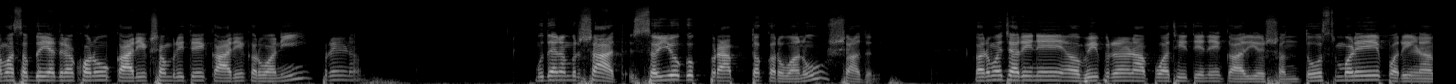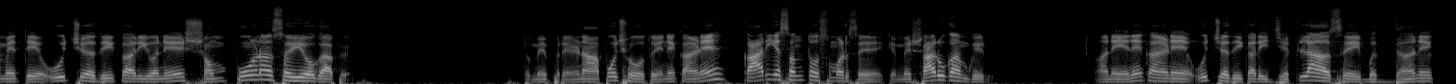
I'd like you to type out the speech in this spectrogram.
આમાં શબ્દ યાદ રાખવાનો, કાર્યક્ષમ રીતે કાર્ય કરવાની પ્રેરણા. મુદ્દા નંબર સાત, સહયોગ પ્રાપ્ત કરવાનું સાધન. કર્મચારીને અભિપ્રેરણ આપવાથી તેને કાર્ય સંતોષ મળે, પરિણામે તે ઉચ્ચ અધિકારીઓને સંપૂર્ણ સહયોગ આપે. તમે પ્રેરણા આપો છો તો એને કારણે કાર્ય સંતોષ મળશે કે મેં સારું કામ કર્યું. અને એને કારણે ઉચ્ચ અધિકારી જેટલા હશે એ બધાને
